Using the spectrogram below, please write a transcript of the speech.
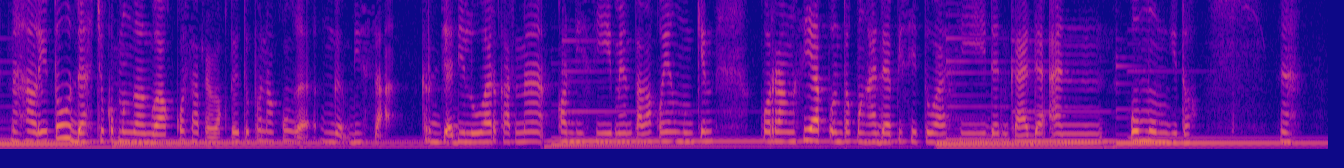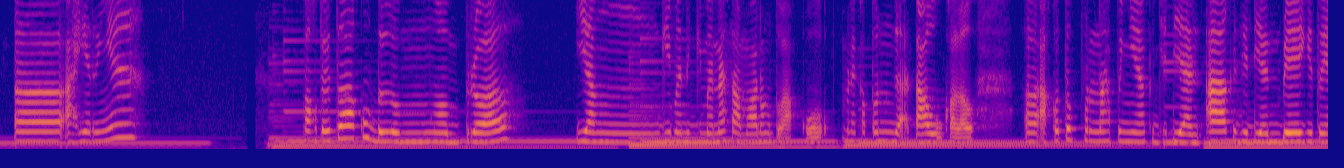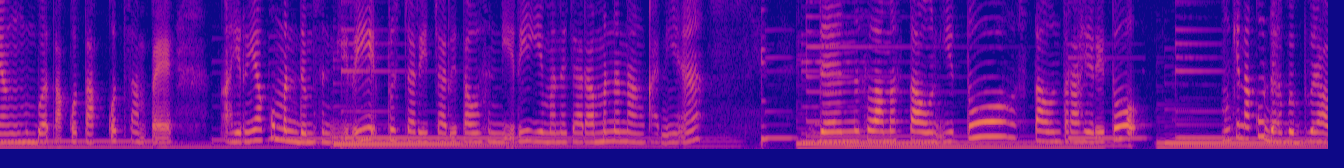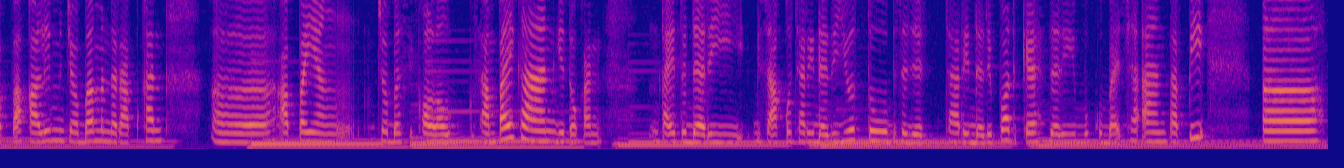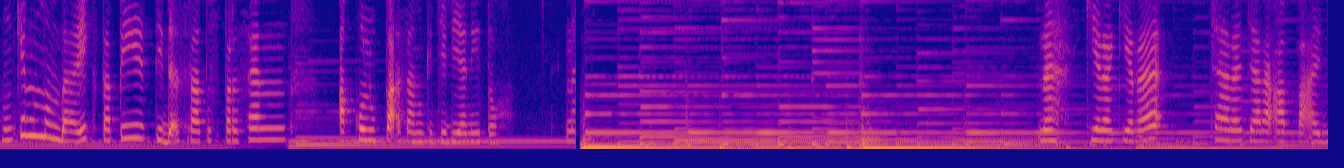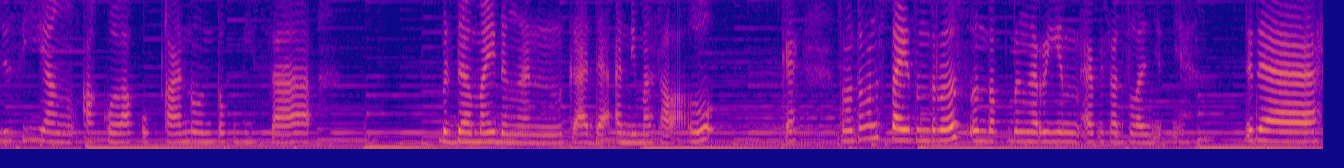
Nah hal itu udah cukup mengganggu aku sampai waktu itu pun aku nggak nggak bisa kerja di luar karena kondisi mental aku yang mungkin kurang siap untuk menghadapi situasi dan keadaan umum gitu. Nah uh, akhirnya waktu itu aku belum ngobrol yang gimana-gimana sama orang tua aku. Mereka pun nggak tahu kalau uh, aku tuh pernah punya kejadian A kejadian B gitu yang membuat aku takut sampai akhirnya aku mendem sendiri terus cari-cari tahu sendiri gimana cara menenangkannya. Dan selama setahun itu setahun terakhir itu mungkin aku udah beberapa kali mencoba menerapkan uh, apa yang coba psikolog sampaikan gitu kan entah itu dari bisa aku cari dari YouTube bisa cari dari podcast dari buku bacaan. Tapi uh, mungkin membaik tapi tidak 100% aku lupa sama kejadian itu. Nah nah kira-kira cara-cara apa aja sih yang aku lakukan untuk bisa berdamai dengan keadaan di masa lalu? Oke okay teman-teman stay tune terus untuk dengerin episode selanjutnya. Dadah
